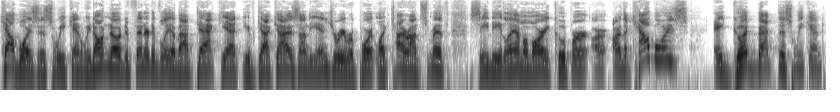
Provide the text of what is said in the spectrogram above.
Cowboys this weekend? We don't know definitively about Dak yet. You've got guys on the injury report like Tyron Smith, CeeDee Lamb, Amari Cooper. Are, are the Cowboys a good bet this weekend?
